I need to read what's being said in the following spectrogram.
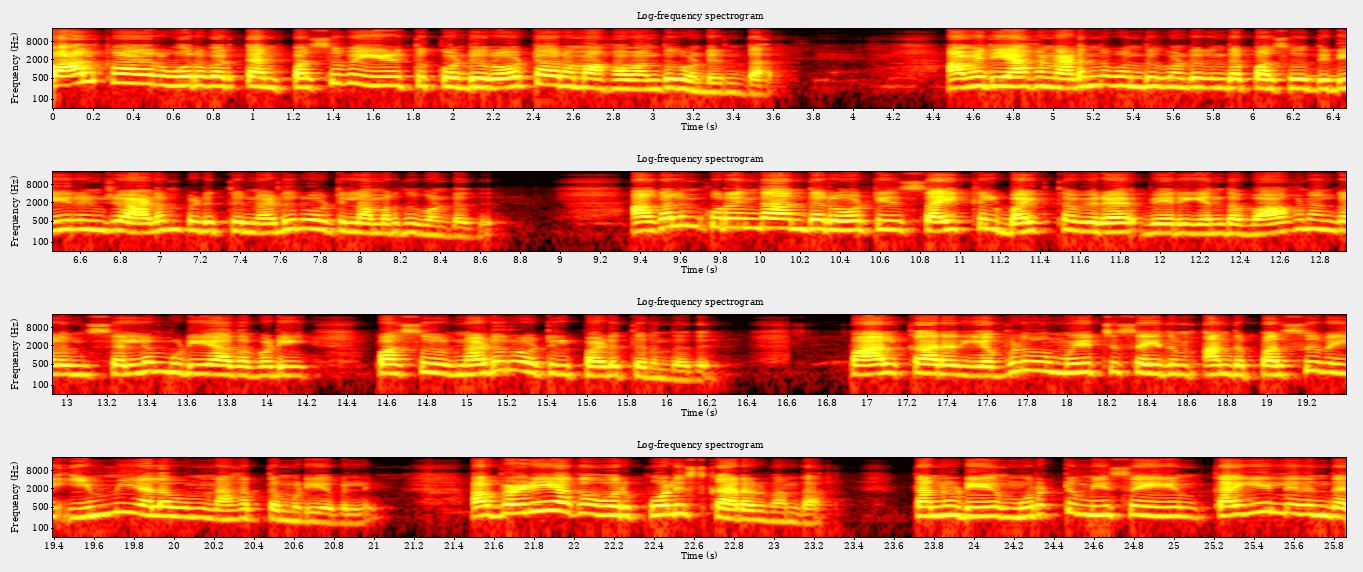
பால்காரர் ஒருவர் தன் பசுவை இழுத்துக்கொண்டு ரோட்டோரமாக வந்து கொண்டிருந்தார். அமைதியாக நடந்து வந்து கொண்டிருந்த பசு திடீரென்று அடம் பிடித்து நடு ரோட்டில் அமர்ந்து கொண்டது. அகலம் குறைந்த அந்த ரோட்டில் சைக்கிள் பைக் தவிர வேறு எந்த வாகனங்களும் செல்ல முடியாதபடி பசு நடு ரோட்டில் படுத்திருந்தது. பால்காரர் எவ்வளவு முயற்சி செய்தும் அந்த பசுவை இம்மி அளவும் நகர்த்த முடியவில்லை. அவ்வழியாக ஒரு போலீஸ்காரர் வந்தார். தன்னுடைய முரட்டு மீசையையும் கையில் இருந்த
